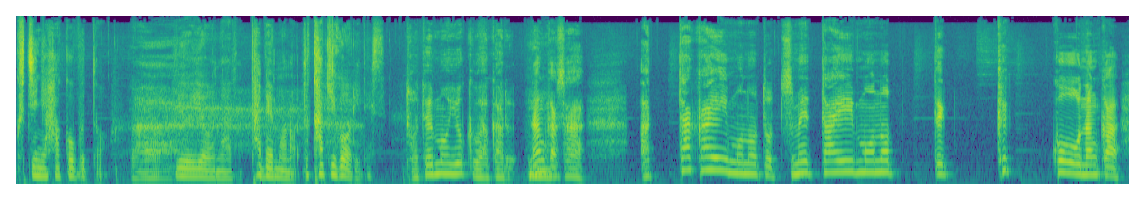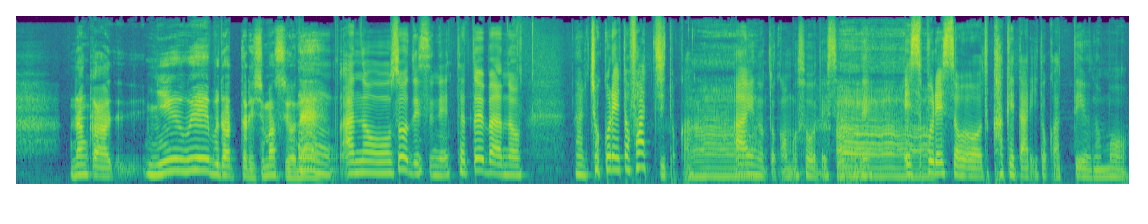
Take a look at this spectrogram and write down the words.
口に運ぶというような食べ物。かき氷です。とてもよくわかる。なんかさ、あったかいものと冷たいものって結構なんかなんかニューウェーブだったりしますよね。うん、あのそうですね。例えばあのチョコレートファッジとかあー。ああいうのとかもそうですよね。エスプレッソをかけたりとかっていうのも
